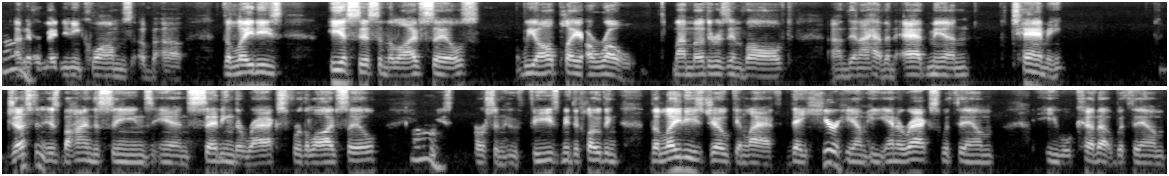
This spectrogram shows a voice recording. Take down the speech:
Oh. I never made any qualms about uh, the ladies. He assists in the live sales. We all play a role. My mother is involved. And then I have an admin, Tammy. Justin is behind the scenes in setting the racks for the live sale. Oh. He's the person who feeds me the clothing. The ladies joke and laugh. They hear him. He interacts with them he will cut up with them.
